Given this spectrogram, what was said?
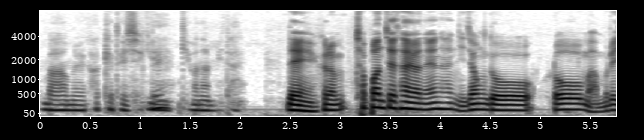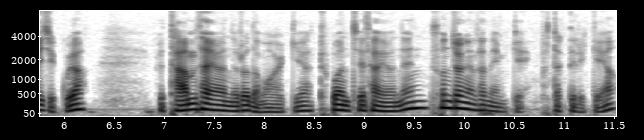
마음을 갖게 되시길 네. 기원합니다. 네, 그럼 첫 번째 사연은 한 이 정도로 마무리 짓고요. 그 다음 사연으로 넘어갈게요. 두 번째 사연은 손정현 선생님께 부탁드릴게요.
